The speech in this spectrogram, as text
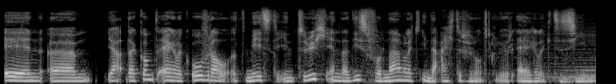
En um, ja, dat komt eigenlijk overal het meeste in terug. En dat is voornamelijk in de achtergrondkleur eigenlijk te zien.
